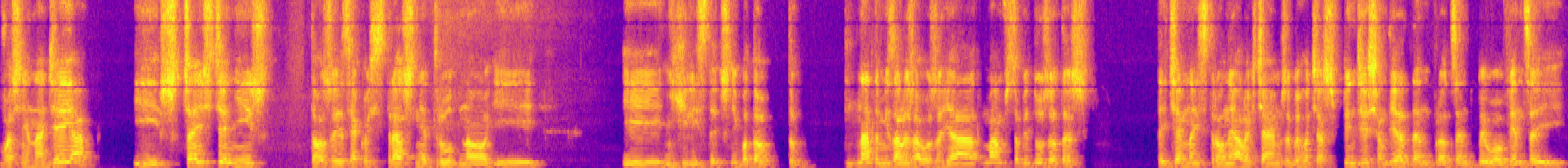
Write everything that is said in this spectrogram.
właśnie nadzieja i szczęście niż to, że jest jakoś strasznie trudno i, i nihilistycznie, bo to, to na tym mi zależało, że ja mam w sobie dużo też tej ciemnej strony, ale chciałem, żeby chociaż 51% było więcej,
